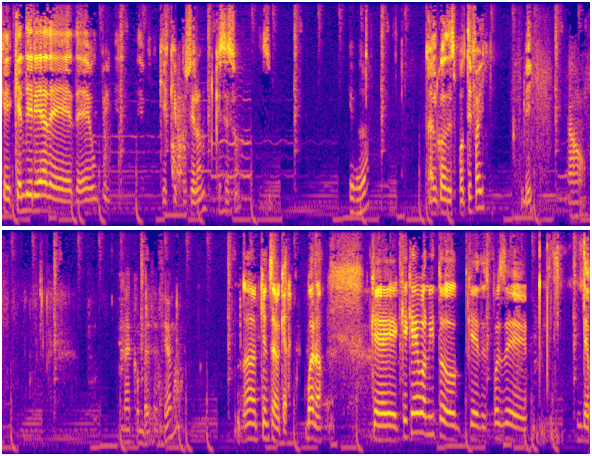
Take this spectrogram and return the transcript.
¿Qué, ¿Quién diría de, de un... ¿Qué, ¿Qué pusieron? ¿Qué es eso? ¿Qué pasó? ¿Algo de Spotify? ¿Vi? No. Una conversación. No, quién sabe qué era. Bueno, que, que qué bonito que después de, de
